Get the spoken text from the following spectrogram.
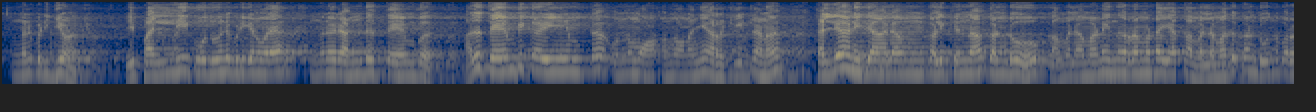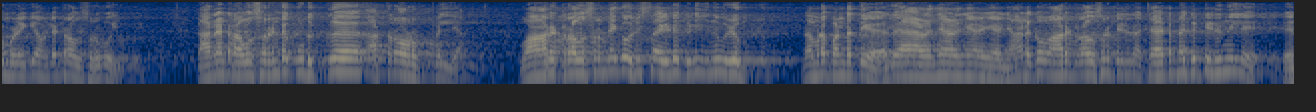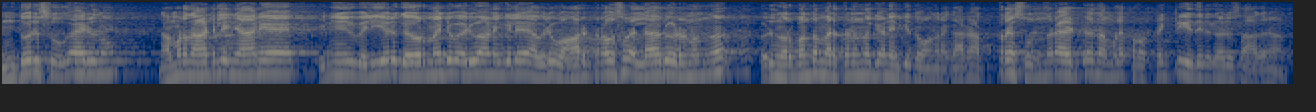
ഇങ്ങനെ പിടിക്കുകയാണ് ഈ പല്ലി കൊതുവിന് പിടിക്കണ പോലെ ഇങ്ങനെ രണ്ട് തേമ്പ്. അത് തേമ്പി കഴിഞ്ഞിട്ട് ഒന്ന് ഒന്ന് ഉണങ്ങി ഇറക്കിയിട്ടാണ് കല്യാണി ജാലം കളിക്കുന്ന കണ്ടു. കമലമണി നിറമുടയ കമലം അത് കണ്ടു എന്ന് പറയുമ്പോഴേക്കും അവന്റെ ട്രൗസർ പോയി. കാരണം ട്രൗസറിന്റെ കുടുക്ക് അത്ര ഉറപ്പില്ല. വാറ് ട്രൗസറിന്റെയൊക്കെ ഒരു സൈഡ് കിടിന്ന് വീഴും. നമ്മുടെ പണ്ടത്തെ അത് അഴഞ്ഞഴഞ്ഞഴഞ്ഞ ഞാനൊക്കെ വാറ് ട്രൗസർ ഇട്ടിരുന്ന. ചേട്ടനൊക്കെ ഇട്ടിരുന്നില്ലേ? എന്തൊരു സുഖമായിരുന്നു. നമ്മുടെ നാട്ടിൽ ഞാൻ ഇനി വലിയൊരു ഗവൺമെന്റ് വരുവാണെങ്കിൽ അവർ വാറ് ട്രൗസർ എല്ലാവരും ഇടണമെന്ന് ഒരു നിർബന്ധം വരുത്തണം എന്നൊക്കെയാണ് എനിക്ക് തോന്നുന്നത്. കാരണം അത്രയും സുന്ദരമായിട്ട് നമ്മളെ പ്രൊട്ടക്റ്റ് ചെയ്തിരുന്ന ഒരു സാധനമാണ്.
